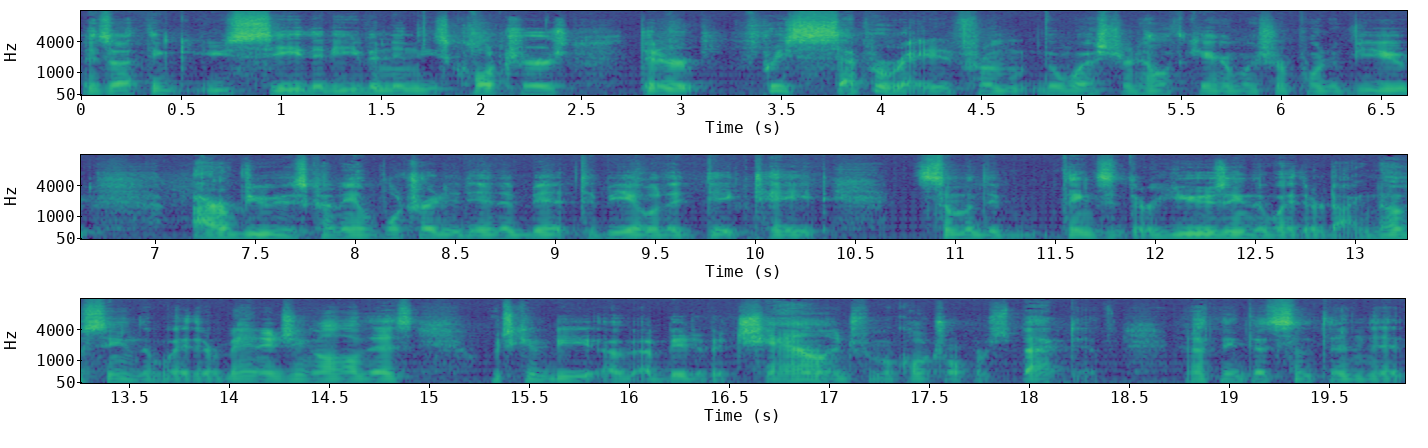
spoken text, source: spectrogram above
And so I think you see that even in these cultures that are pretty separated from the Western healthcare and Western point of view, our view is kind of infiltrated in a bit to be able to dictate some of the things that they're using, the way they're diagnosing, the way they're managing all of this, which can be a, a, bit of a challenge from a cultural perspective. And I think that's something that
